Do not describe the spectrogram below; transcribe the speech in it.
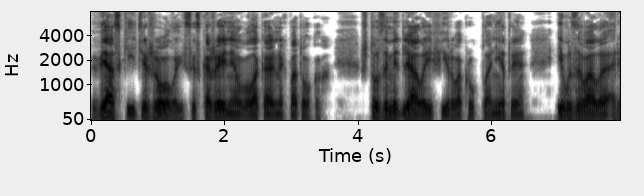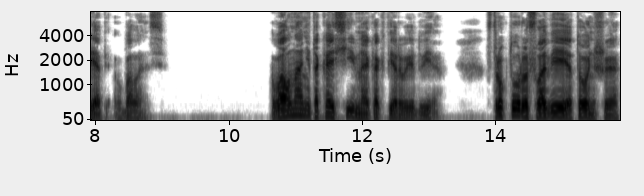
вязкий и тяжелый, с искажением в локальных потоках, что замедляло эфир вокруг планеты и вызывало рябь в балансе. Волна не такая сильная, как первые две. Структура слабее, тоньше,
